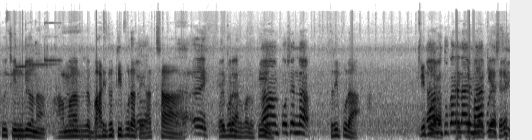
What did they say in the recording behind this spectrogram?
তুই চিনবিও না আমার বাড়ি তো ত্রিপুরাতে আচ্ছা। ওই বন্ধু বলো কি? না, আমি পোষের না ত্রিপুরা। আমি দোকানে না আমি মায়াপুর এসেছি।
